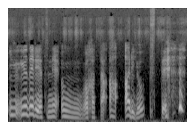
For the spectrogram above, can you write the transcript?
茹でるやつね。うん分かった。ああるよ」っつって。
